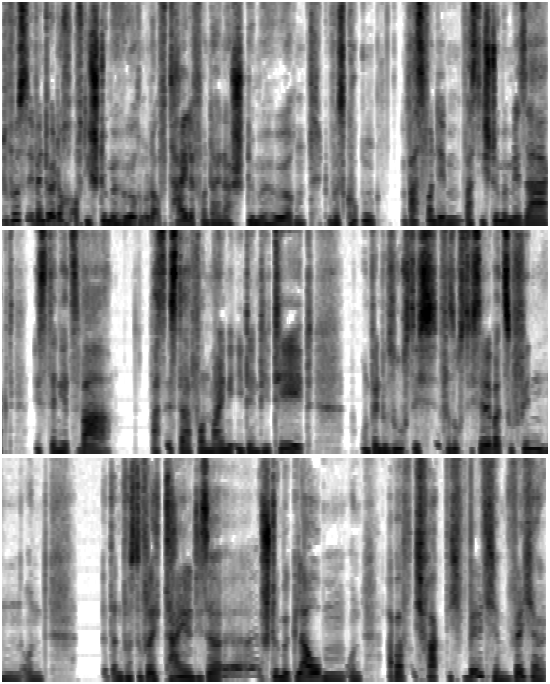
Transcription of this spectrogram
du wirst eventuell doch auf die Stimme hören oder auf Teile von deiner Stimme hören. Du wirst gucken, was von dem, was die Stimme mir sagt, ist denn jetzt wahr? Was ist davon meine Identität? Und wenn du suchst, dich, versuchst dich selber zu finden und dann wirst du vielleicht Teilen dieser äh, Stimme glauben und aber ich frage dich, welchem, welcher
